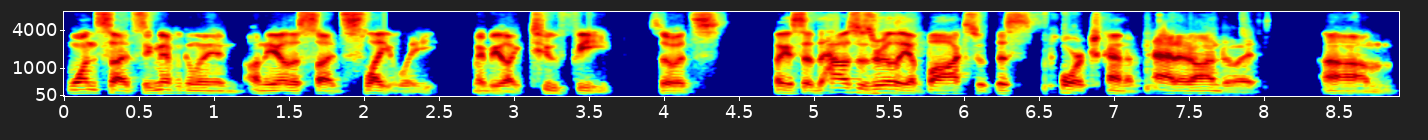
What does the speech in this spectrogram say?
one side significantly and on the other side slightly, maybe like two feet. So it's, like I said, the house is really a box with this porch kind of added onto it. Um,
